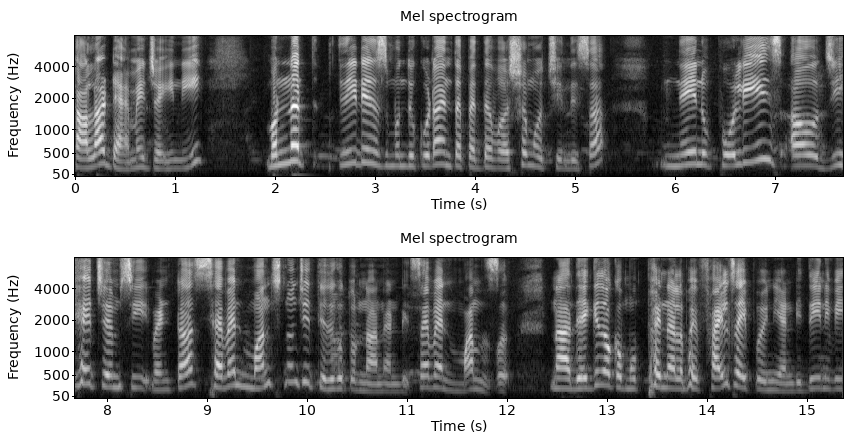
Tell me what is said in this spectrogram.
చాలా డ్యామేజ్ అయినాయి. మొన్న త్రీ డేస్ ముందు కూడా ఇంత పెద్ద వర్షం వచ్చింది సార్. నేను పోలీస్ జిహెచ్ఎంసి వెంట సెవెన్ మంత్స్ నుంచి తిరుగుతున్నానండి. సెవెన్ మంత్స్ నా దగ్గర ఒక ముప్పై నలభై ఫైల్స్ అయిపోయినాయండి దీనివి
